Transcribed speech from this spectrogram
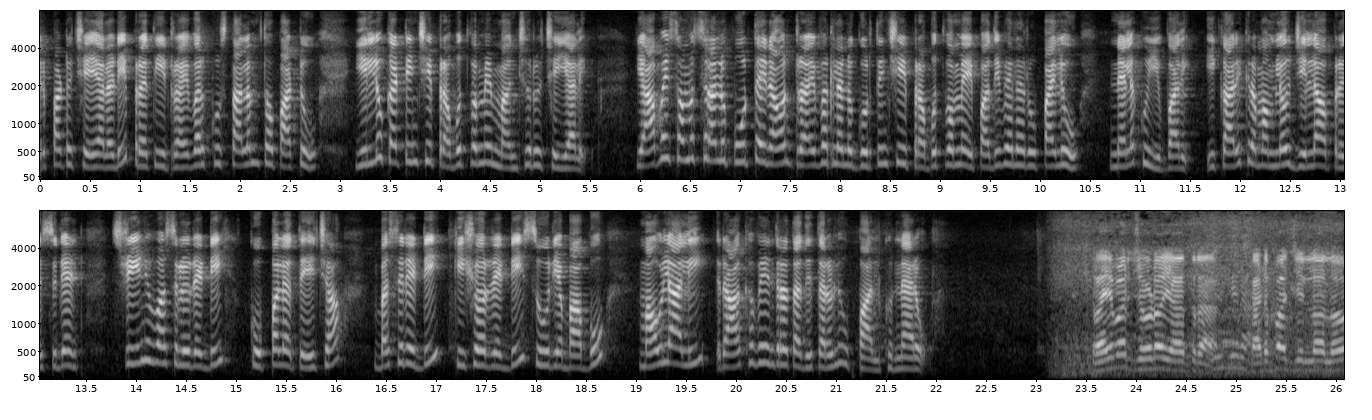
ఏర్పాటు చేయాలని ప్రతి డ్రైవర్కు స్థలంతో పాటు ఇల్లు కట్టించి ప్రభుత్వమే మంజూరు చేయాలి. యాభై సంవత్సరాలు పూర్తయిన డ్రైవర్లను గుర్తించి ప్రభుత్వమే పదివేల రూపాయలు నెలకు ఇవ్వాలి. ఈ కార్యక్రమంలో జిల్లా ప్రెసిడెంట్ శ్రీనివాసులు రెడ్డి కుప్పల తేజ బసిరెడ్డి కిషోర్ రెడ్డి సూర్యబాబు మౌలాలి రాఘవేంద్ర తదితరులు పాల్గొన్నారు. డ్రైవర్ జోడో యాత్ర కడప జిల్లాలో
